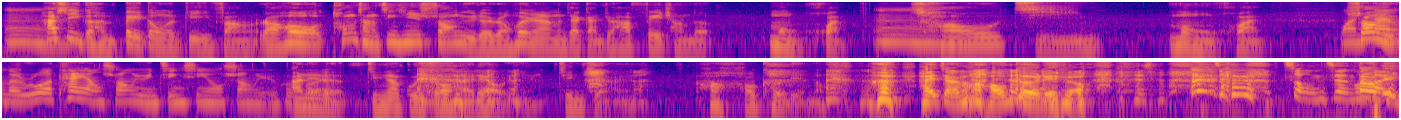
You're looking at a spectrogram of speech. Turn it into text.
嗯，它是一个很被动的地方。然后通常金星双鱼的人会让人家感觉他非常的梦幻，嗯，超级梦幻。完蛋了！如果太阳双鱼，金星又双鱼，会不会？那个金家贵州海料理，金甲。好、哦、好可怜哦，还讲的好可怜哦，重症到底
